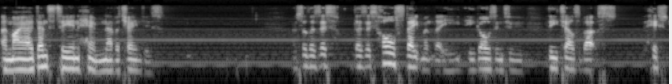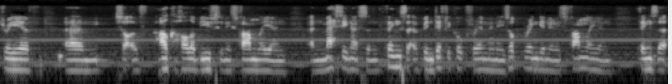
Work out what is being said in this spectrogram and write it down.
and my identity in Him never changes. And so there's this there's this whole statement that he, he goes into details about history of um, sort of alcohol abuse in his family and, and messiness and things that have been difficult for him in his upbringing and his family and things that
